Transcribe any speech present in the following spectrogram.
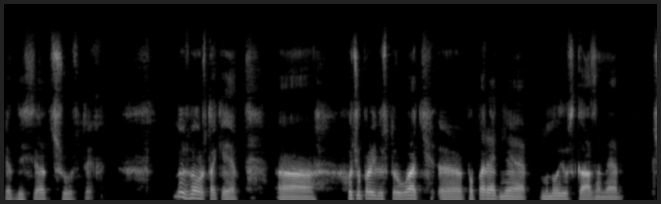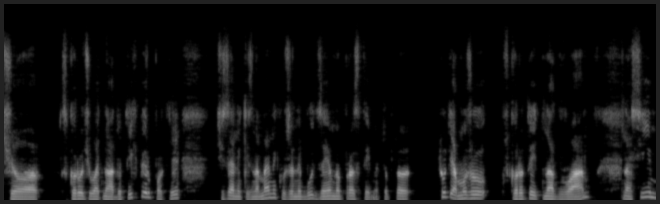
56. Ну, знову ж таки, а, хочу проілюструвати е, попереднє мною сказане, що скорочувати треба до тих пір, поки чисельник і знаменник вже не будуть взаємно простими. Тобто тут я можу скоротити на 2, на 7.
